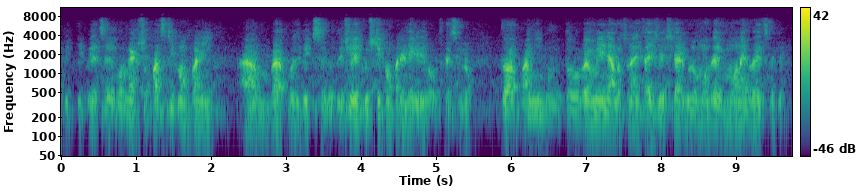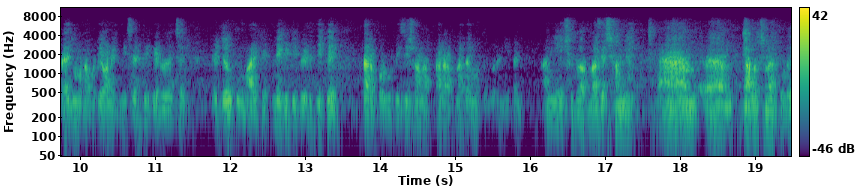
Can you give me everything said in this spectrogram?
বৃদ্ধি পেয়েছে এবং একশো পাঁচটি কোম্পানি বা পজিটিভ ছিল, দুইশো একুশটি কোম্পানি নেগেটিভ অবস্থায় ছিল। তো আমি মূলত মেইন আলোচনায় চাই যে শেয়ারগুলো মনে মনে হয়েছে যে প্রাইস মোটামুটি অনেক নিচের দিকে রয়েছে। যেহেতু মার্কেট নেগেটিভের দিকে তারপর ডিসিশন আপনারা আপনাদের মতো করে নেবেন। আমি এই শুধু আপনাদের সামনে আলোচনা করে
